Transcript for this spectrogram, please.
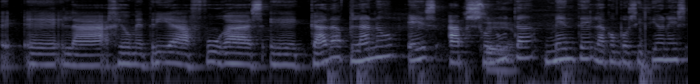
eh, eh, la geometría, fugas, eh, cada plano es absolutamente, la composición es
